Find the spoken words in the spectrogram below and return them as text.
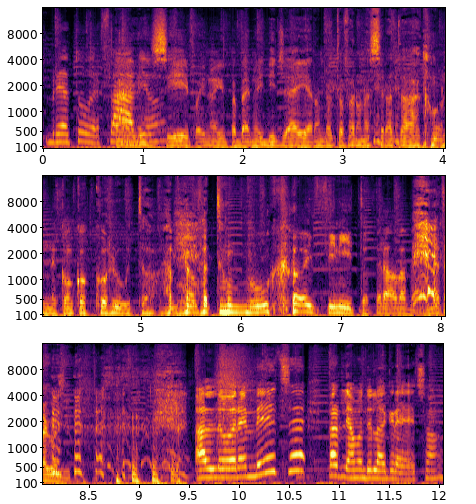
Briatore, Flavio? Eh, sì, poi noi, vabbè, noi DJ ero andato a fare una serata con, con Coccoluto, abbiamo fatto un buco infinito, però vabbè, è andata così. allora, invece parliamo della Grecia.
